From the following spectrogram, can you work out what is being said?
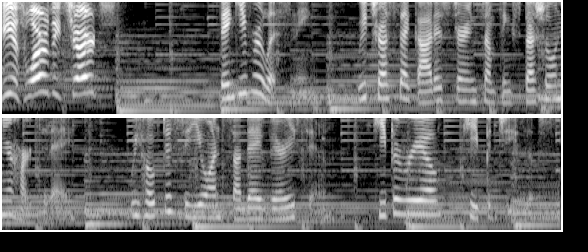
He is worthy, church. Thank you for listening. We trust that God is stirring something special in your heart today. We hope to see you on Sunday very soon. Keep it real, keep it Jesus.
